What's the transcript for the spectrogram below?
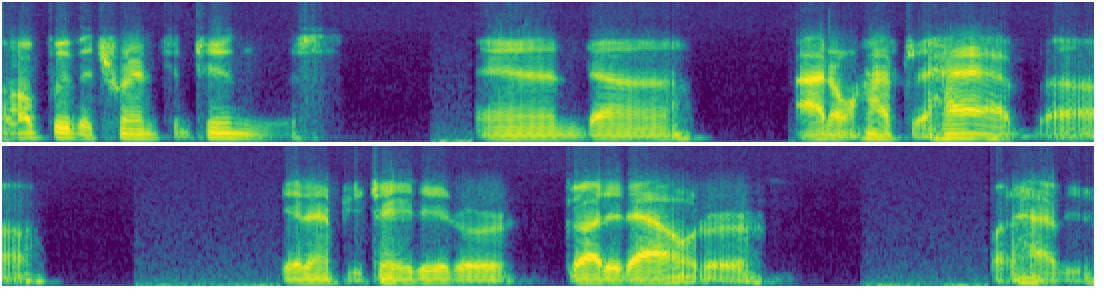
hopefully the trend continues, and uh, I don't have to have uh, get amputated or gutted out or what have you.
